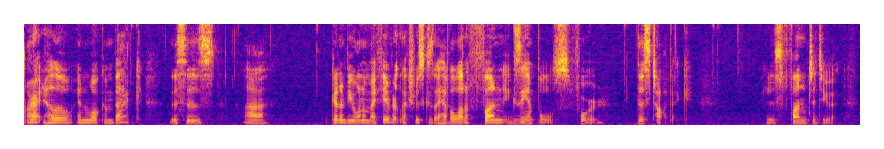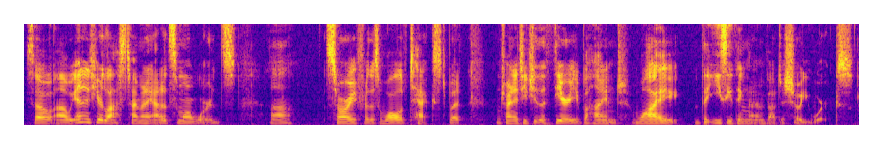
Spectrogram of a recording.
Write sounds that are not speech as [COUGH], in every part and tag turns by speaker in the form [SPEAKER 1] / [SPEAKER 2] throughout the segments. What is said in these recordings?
[SPEAKER 1] All right, hello and welcome back. This is uh, going to be one of my favorite lectures because I have a lot of fun examples for this topic. It is fun to do it. So uh, we ended here last time and I added some more words. Uh, sorry for this wall of text, but I'm trying to teach you the theory behind why the easy thing I'm about to show you works.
